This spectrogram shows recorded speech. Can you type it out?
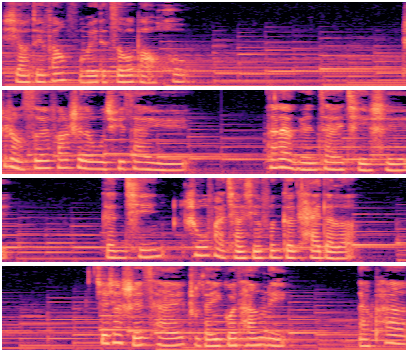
需要对方抚慰的自我保护。这种思维方式的误区在于，当两个人在一起时，感情是无法强行分割开的了。就像食材煮在一锅汤里，哪怕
